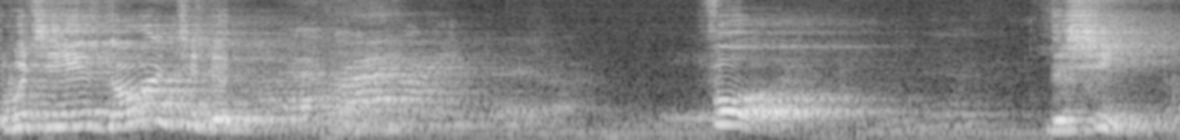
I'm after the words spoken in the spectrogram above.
which he is going to do for the sheep.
